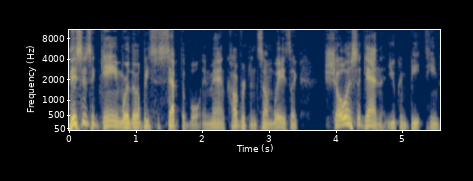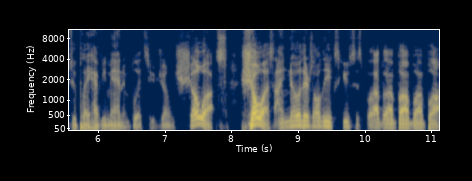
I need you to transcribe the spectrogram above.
this is a game where they'll be susceptible in man coverage in some ways. Like, show us again that you can beat teams who play heavy man and blitz you, Jones. Show us. Show us. I know there's all the excuses, blah, blah, blah, blah, blah.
